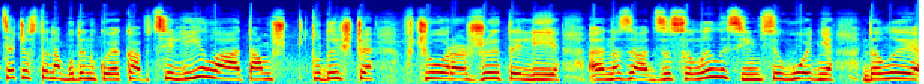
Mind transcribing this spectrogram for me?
ця частина будинку, яка вціліла, там туди ще вчора жителі назад заселилися. Їм сьогодні дали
